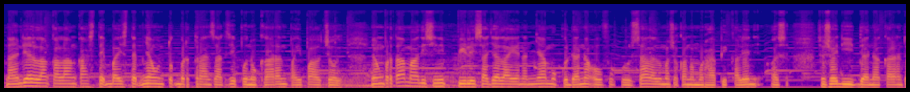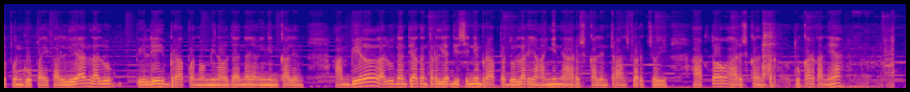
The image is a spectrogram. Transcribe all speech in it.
Nah, ini adalah langkah-langkah step by stepnya untuk bertransaksi penukaran PayPal, cuy. Yang pertama di sini pilih saja layanannya mau ke Dana, OVO, Pulsa, lalu masukkan nomor HP kalian sesuai di Dana kalian ataupun GoPay kalian, lalu pilih berapa nominal dana yang ingin kalian ambil lalu nanti akan terlihat di sini berapa dolar yang ingin harus kalian transfer cuy. Atau harus kalian tukarkan ya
